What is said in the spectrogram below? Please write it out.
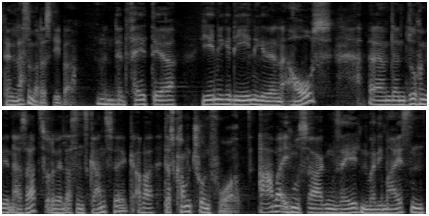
dann lassen wir das lieber. Mhm. Dann, dann fällt derjenige, diejenige dann aus, ähm, dann suchen wir einen Ersatz oder wir lassen es ganz weg. Aber das kommt schon vor. Aber ich muss sagen, selten, weil die meisten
